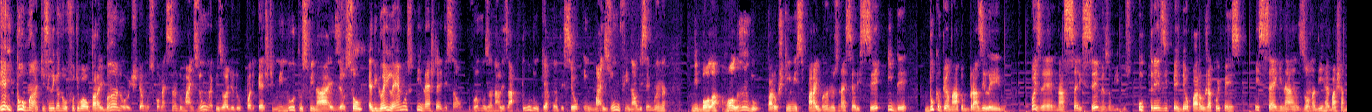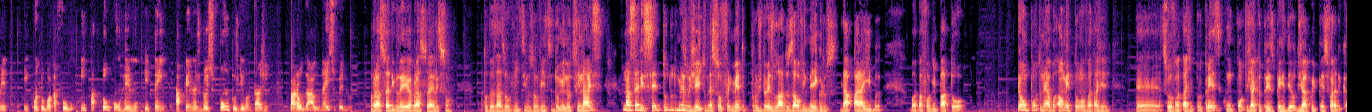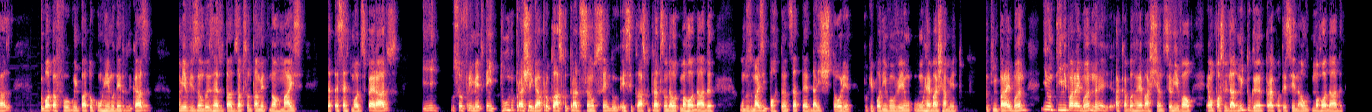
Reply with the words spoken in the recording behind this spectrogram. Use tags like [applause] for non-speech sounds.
E aí, turma que se liga no futebol paraibano, estamos começando mais um episódio do podcast Minutos Finais. Eu sou Edgley Lemos e nesta edição vamos analisar tudo o que aconteceu em mais um final de semana de bola rolando para os times paraibanos nas séries C e D do Campeonato Brasileiro. Pois é, na Série C, meus amigos, o 13 perdeu para o Jacuipense e segue na zona de rebaixamento enquanto o Botafogo empatou com o Remo e tem apenas dois pontos de vantagem para o Galo, não é isso, Pedro? Um abraço, Edgley, um abraço, Ellison, a todas as ouvintes e os ouvintes do Minutos Finais. Na Série C, tudo do mesmo jeito, né? Sofrimento para os dois lados alvinegros da Paraíba. Botafogo empatou, deu um ponto, né? Aumentou uma vantagem, é, sua vantagem para o 13, com um ponto, já que o 13 perdeu do Jacuipense fora de casa. O Botafogo empatou com o Remo dentro de casa na minha visão, dois resultados absolutamente normais e até certo modo esperados. E o sofrimento tem tudo para chegar para o clássico tradição, sendo esse clássico tradição da última rodada um dos mais importantes até da história, porque pode envolver um, um rebaixamento do time paraibano e um time paraibano, né, acaba rebaixando seu rival. É uma possibilidade muito grande para acontecer na última rodada.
